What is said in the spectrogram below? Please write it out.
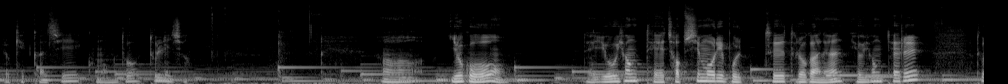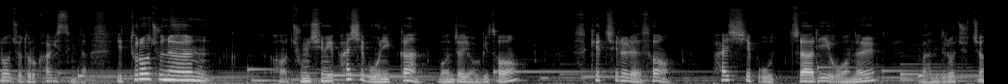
이렇게까지 구멍도 뚫리죠 어, 요거 네, 요 형태 접시몰이 볼트 들어가는 요 형태를 뚫어주도록 하겠습니다. 이 뚫어주는 어, 중심이 85니까 먼저 여기서 스케치를 해서 85짜리 원을 만들어 주죠.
